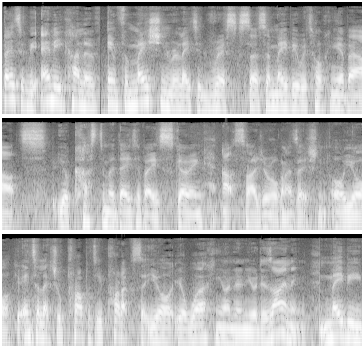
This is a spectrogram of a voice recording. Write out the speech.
basically any kind of information related risks. So, so maybe we're talking about your customer database going outside your organization or your, your intellectual property, products that you're, you're working on and you're designing. Maybe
